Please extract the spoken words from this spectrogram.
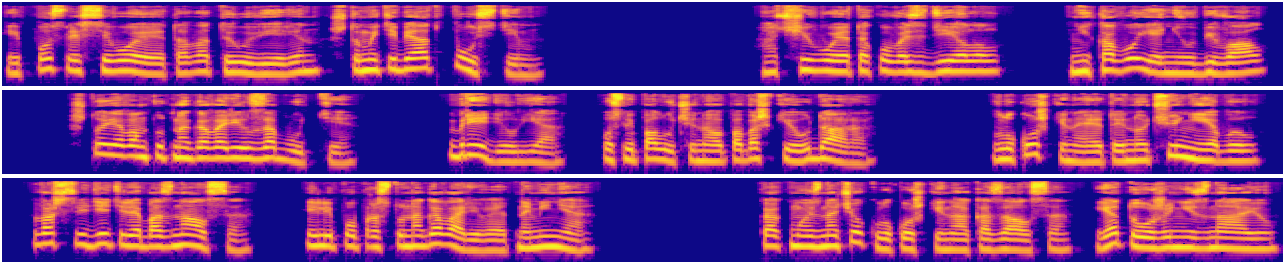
И после всего этого ты уверен, что мы тебя отпустим? А чего я такого сделал? Никого я не убивал. Что я вам тут наговорил, забудьте. Бредил я после полученного по башке удара. В Лукошкина этой ночью не был. Ваш свидетель обознался или попросту наговаривает на меня. Как мой значок Лукошкина оказался, я тоже не знаю.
